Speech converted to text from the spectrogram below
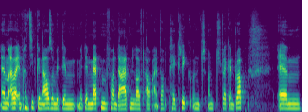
Ähm, aber im Prinzip genauso mit dem, mit dem Mappen von Daten läuft auch einfach per Klick und, und Drag and Drop. Ähm,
